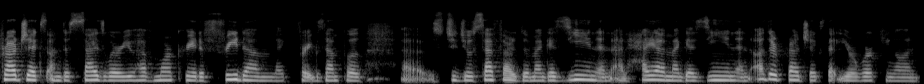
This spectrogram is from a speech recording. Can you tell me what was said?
projects on the sides where you have more creative freedom, like, for example, uh, Studio Safar, the magazine, and Al Haya magazine, and other projects that you're working on.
